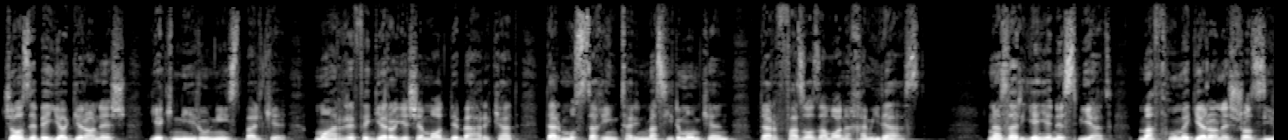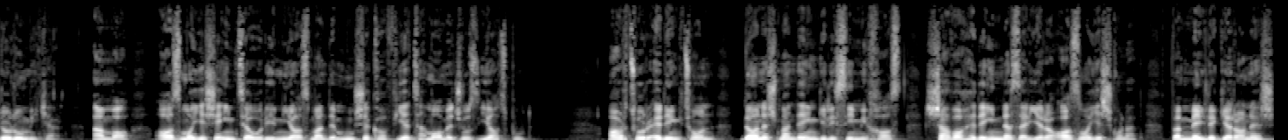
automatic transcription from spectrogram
جاذبه یا گرانش یک نیرو نیست بلکه معرف گرایش ماده به حرکت در مستقیم ترین مسیر ممکن در فضا زمان خمیده است. نظریه نسبیت مفهوم گرانش را زیر و رو می کرد اما آزمایش این تئوری نیازمند موشکافی تمام جزئیات بود. آرتور ادینگتون دانشمند انگلیسی می‌خواست شواهد این نظریه را آزمایش کند و میل گرانش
